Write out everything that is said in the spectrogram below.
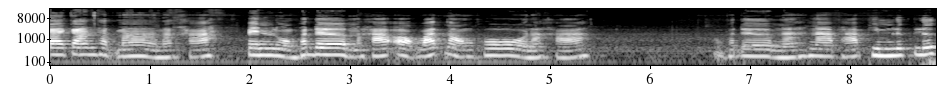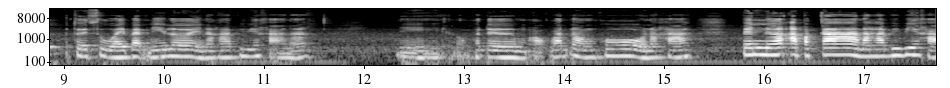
รายการถัดมานะคะ เป็นหลวงพ่อเดิมนะคะ ออกวัดหนองโพนะคะหลวงพ่อเดิมนะหน้าพระพิมพ์ลึกๆ สวยๆ แบบนี้เลยนะคะ พี่วิขานะ นี่หลวงพ่อเดิมออกวัดหนองโพนะคะ เป็นเนื้ออัปปาก้านะคะพี่พี่ขา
